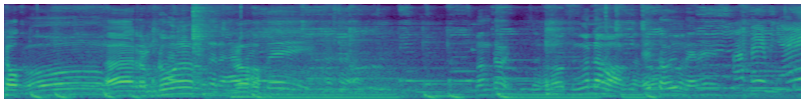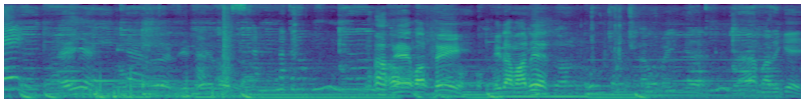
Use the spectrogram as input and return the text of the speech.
Chụp. Ờ rầm đua. Rồi. Vâng thôi. Rồi thương đâu bỏ. Ê tối mẹ này. Bà tê mình ấy. thế nhỉ. Nè bà tê. Đi ra mà đi. Bà đi kì.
